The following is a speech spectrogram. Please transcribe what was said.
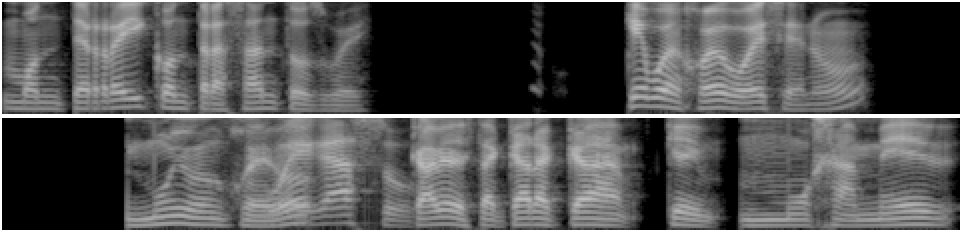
Monterrey contra Santos, güey. Qué buen juego ese, ¿no? Muy buen juego. Juegazo. Cabe destacar acá que Mohamed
